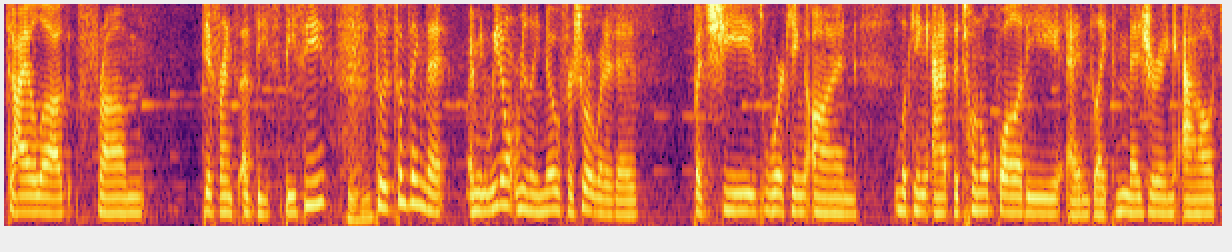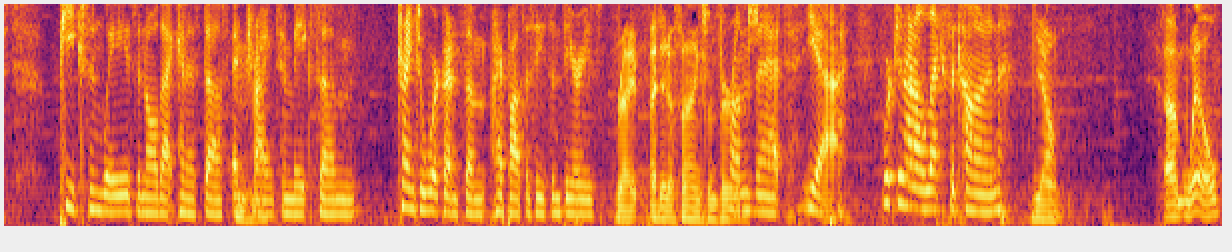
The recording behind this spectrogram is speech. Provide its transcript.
dialogue from difference of these species. So it's something that I mean we don't really know for sure what it is, but she's working on looking at the tonal quality and like measuring out peaks and waves and all that kind of stuff and trying to make some trying to work on some hypotheses and theories Right. Identifying some verbs. from that. Yeah. Working on a lexicon. Yeah. Um, well,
